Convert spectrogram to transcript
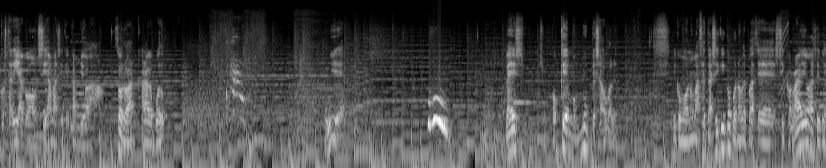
costaría con Siam, así que cambio a Zoroark, ahora que puedo. Oh yeah. ¿Veis? Es un Pokémon muy pesado, ¿vale? Y como no me afecta psíquico, pues no me puede hacer psicorrayo, así que...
